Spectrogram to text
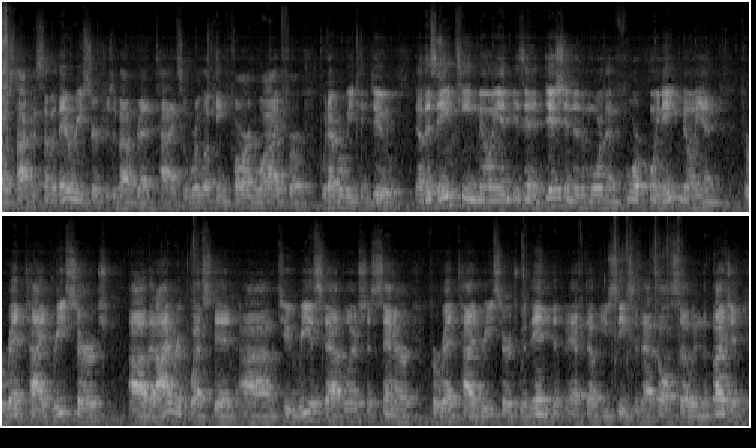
I was talking to some of their researchers about red tide, so we're looking far and wide for whatever we can do. Now this 18 million is in addition to the more than 4.8 million for red tide research uh, that I requested um, to reestablish a center for red tide research within FWC, so that's also in the budget.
